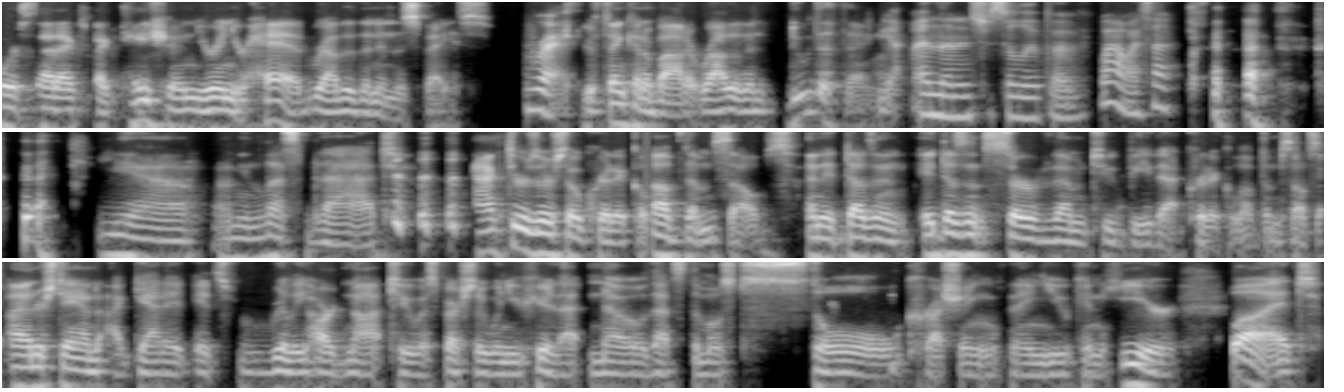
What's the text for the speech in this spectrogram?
force that expectation, you're in your head rather than in the space. Right. You're thinking about it rather than do the thing. Yeah. And then it's just a loop of, wow, I suck. yeah, I mean less that. Actors are so critical of themselves and it doesn't it doesn't serve them to be that critical of themselves. I understand, I get it. It's really hard not to, especially when you hear that no, that's the most soul crushing thing you can hear. But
